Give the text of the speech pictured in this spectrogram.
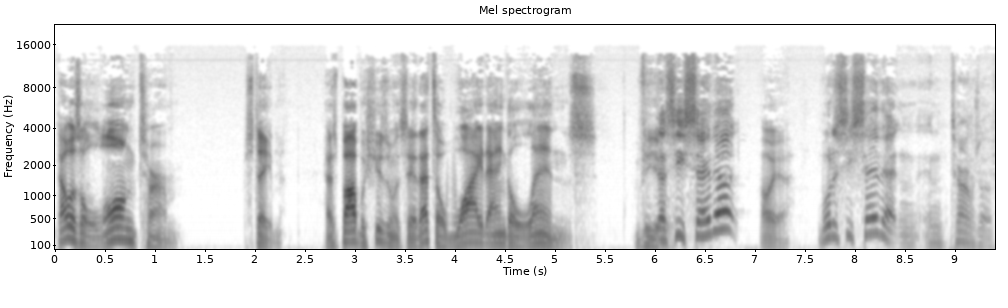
That was a long term statement, as Bob Wischusen would say. That's a wide angle lens view. Does he say that? Oh yeah. What does he say that in, in terms of?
